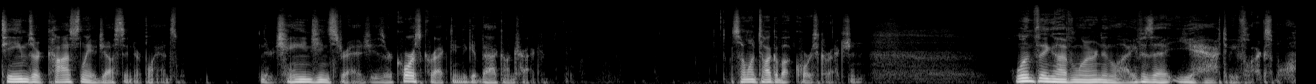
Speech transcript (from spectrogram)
Teams are constantly adjusting their plans. They're changing strategies, they're course correcting to get back on track. So I want to talk about course correction. One thing I've learned in life is that you have to be flexible.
